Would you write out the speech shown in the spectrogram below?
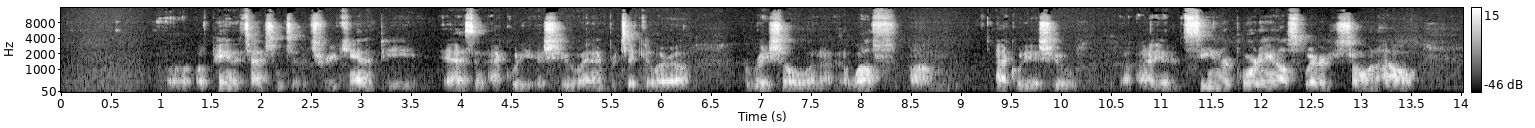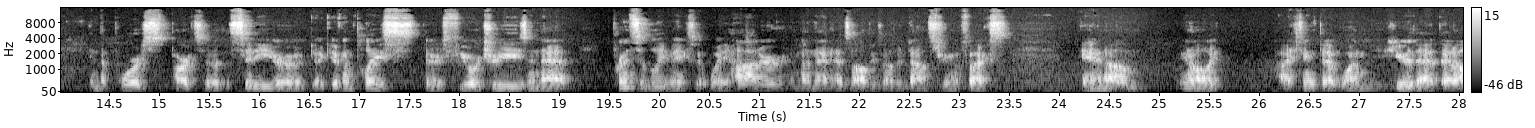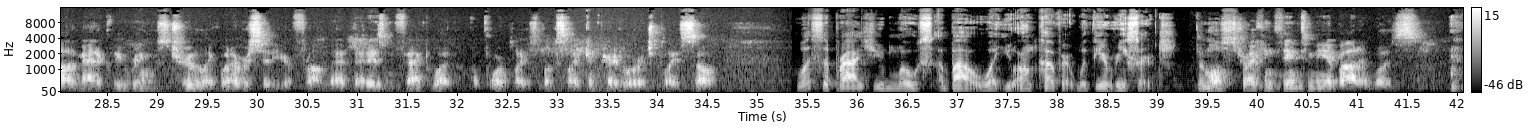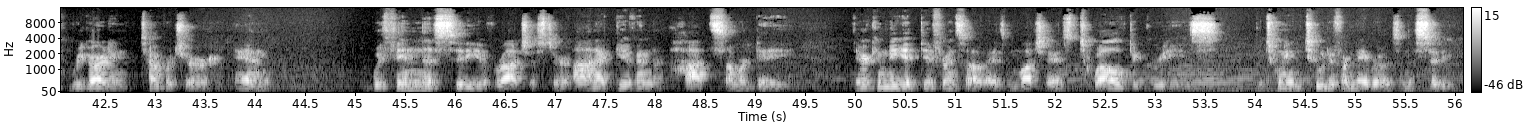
uh, of paying attention to the tree canopy as an equity issue, and in particular a, a racial and a, and a wealth um, equity issue. I had seen reporting elsewhere showing how in the poorest parts of the city or a, given place, there's fewer trees, and that principally makes it way hotter, and then that has all these other downstream effects. And um, you know, like I think that when you hear that, that automatically rings true. Like whatever city you're from, that that is in fact what a poor place looks like compared to a rich place. So What surprised you most about what you uncovered with your research? the most striking thing to me about it was regarding temperature and within the city of Rochester on a given hot summer day there can be a difference of as much as 12 degrees between two different neighborhoods in the city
